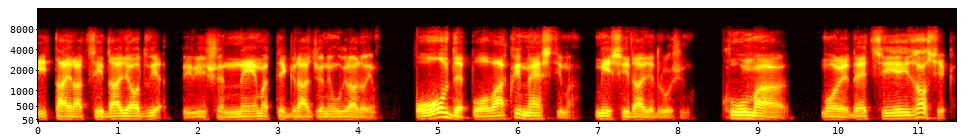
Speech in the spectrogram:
I taj rat se i dalje odvija. Vi više nemate građane u gradovima. Ovde, po ovakvim mestima, mi se i dalje družimo. Kuma moje deci je iz Osijeka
